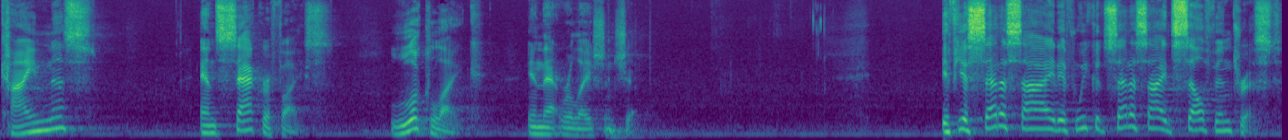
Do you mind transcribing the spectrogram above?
kindness, and sacrifice look like in that relationship? If you set aside, if we could set aside self interest,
